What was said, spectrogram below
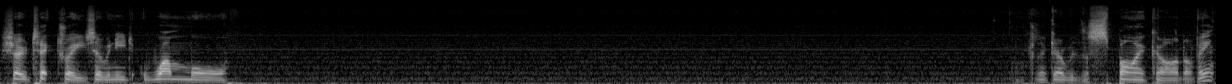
Show tech tree so we need one more. I'm gonna go with the spy card I think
